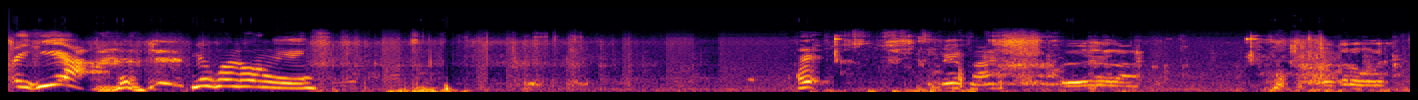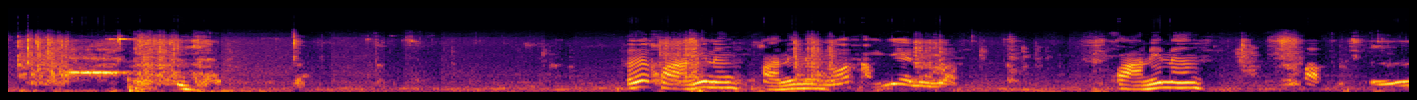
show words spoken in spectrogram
ไอ้เหี้ย นึกว่าล่วงเอง เฮ้ย เรียบร้อยเออนั่นแหละ แล้วก็ลงเลยเฮ้ยขวานิดนึง ขวานิดนึงเพราะว่าขำแย่เลยว่ะขวานิดนึงปรับเออ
